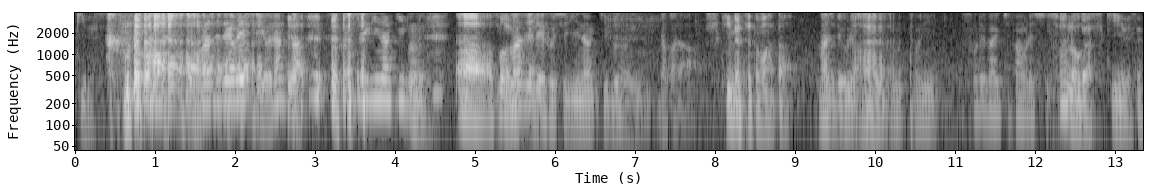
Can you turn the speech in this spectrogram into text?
きです。マジで嬉しいよ。なんか不思議な気分。ああそうマジで不思議な気分だから。好きになっちゃったまた。マジで嬉しい。はい。本当に。それが一番嬉しいよそういうのが好きですね。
